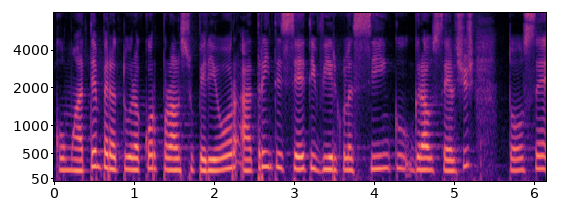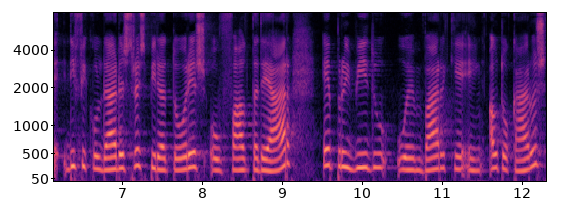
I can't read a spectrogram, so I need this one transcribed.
como a temperatura corporal superior a 37,5 graus Celsius, tosse, dificuldades respiratórias ou falta de ar, é proibido o embarque em autocarros,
